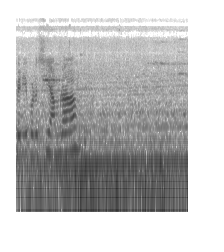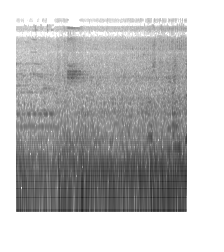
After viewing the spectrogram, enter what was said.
বেরিয়ে পড়েছি আমরা। কিন্তু।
